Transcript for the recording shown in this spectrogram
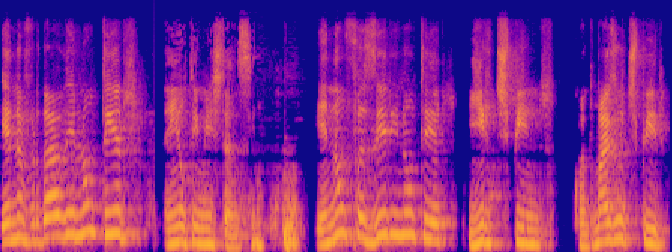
é, na verdade, é não ter, em última instância. É não fazer e não ter. E ir despindo. Quanto mais eu despir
